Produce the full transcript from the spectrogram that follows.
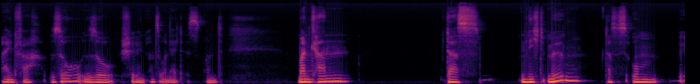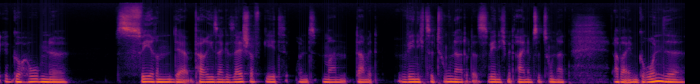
einfach so, so schön und so nett ist. Und man kann das nicht mögen, dass es um gehobene Sphären der Pariser Gesellschaft geht und man damit wenig zu tun hat oder es wenig mit einem zu tun hat. Aber im Grunde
